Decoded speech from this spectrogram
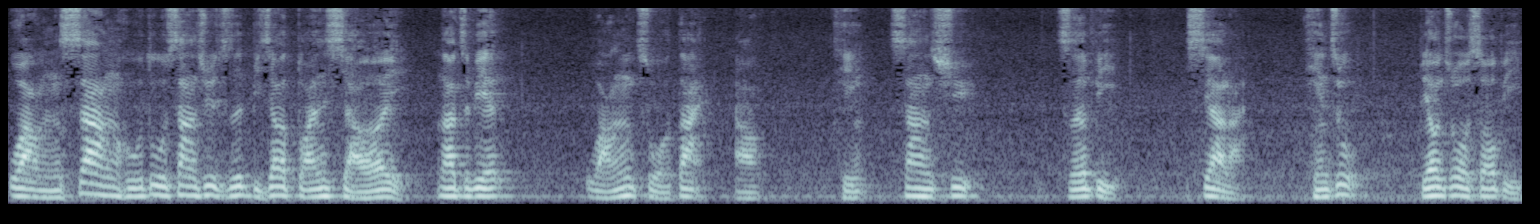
往上弧度上去只是比较短小而已，那这边往左带，好，停上去，折笔下来，停住，不用做收笔，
